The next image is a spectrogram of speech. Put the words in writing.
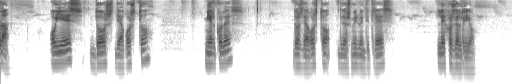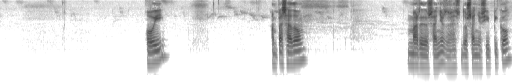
Hola, hoy es 2 de agosto, miércoles 2 de agosto de 2023, lejos del río. Hoy han pasado más de dos años, dos años y pico,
